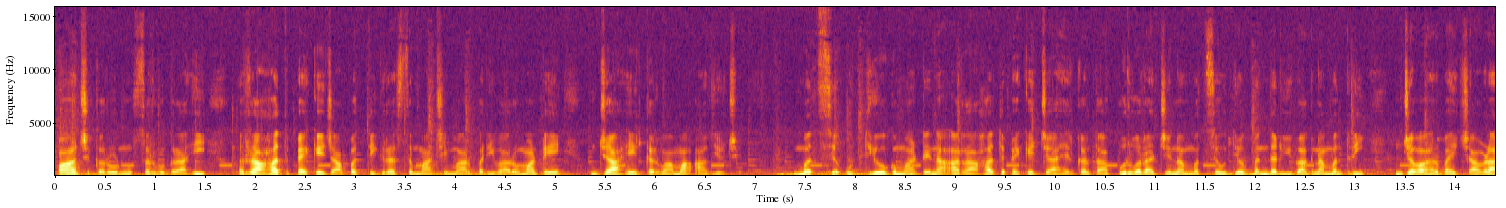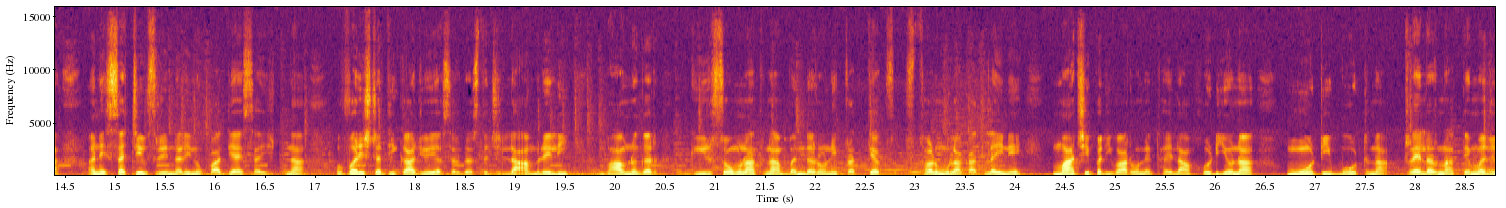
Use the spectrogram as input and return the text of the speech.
પાંચ કરોડનું સર્વગ્રાહી રાહત પેકેજ આપત્તિગ્રસ્ત માછીમાર પરિવારો માટે જાહેર કરવામાં આવ્યું છે. મત્સ્ય ઉદ્યોગ માટેના આ રાહત પેકેજ જાહેર કરતા પૂર્વ રાજ્યના મત્સ્ય ઉદ્યોગ બંદર વિભાગના મંત્રી જવાહરભાઈ ચાવડા અને સચિવ શ્રી નલિન ઉપાધ્યાય સહિતના વરિષ્ઠ અધિકારીઓએ અસરગ્રસ્ત જિલ્લા અમરેલી, ભાવનગર, ગીર સોમનાથના બંદરોની પ્રત્યક્ષ સ્થળ મુલાકાત લઈને માછી પરિવારોને થયેલા હોડીઓના, મોટી બોટના, ટ્રેલરના તેમજ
